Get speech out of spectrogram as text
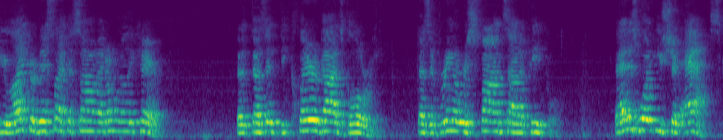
you like or dislike a song, I don't really care. Does it declare God's glory? Does it bring a response out of people? That is what you should ask.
